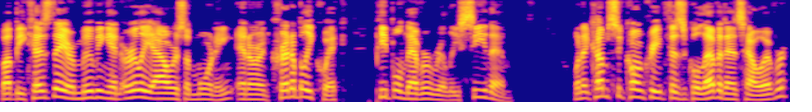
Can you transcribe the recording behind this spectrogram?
but because they are moving in early hours of morning and are incredibly quick, people never really see them. When it comes to concrete physical evidence, however,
